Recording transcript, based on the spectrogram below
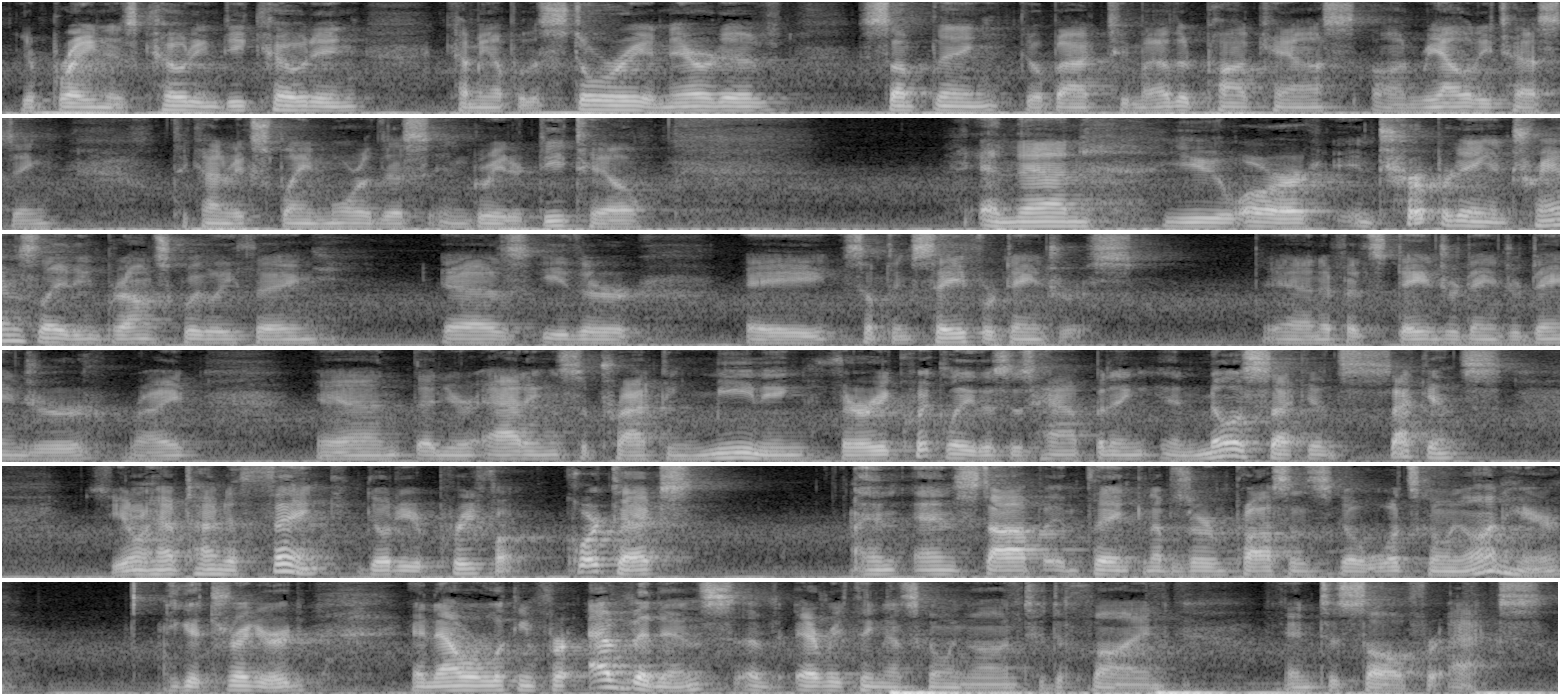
Your brain is coding, decoding, coming up with a story, a narrative, something. Go back to my other podcasts on reality testing to kind of explain more of this in greater detail. And then you are interpreting and translating brown squiggly thing as either a something safe or dangerous. And if it's danger, danger, danger, right? And then you're adding and subtracting meaning very quickly. This is happening in milliseconds, seconds. You don't have time to think. Go to your prefrontal cortex and, and stop and think and observe and process go, what's going on here? You get triggered. And now we're looking for evidence of everything that's going on to define and to solve for X.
